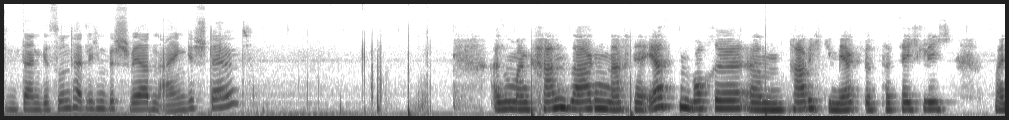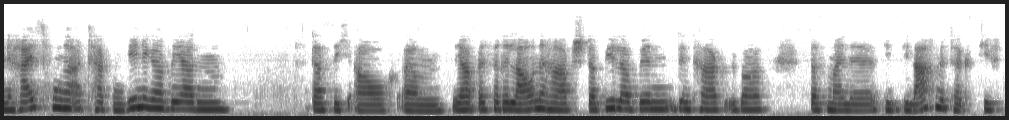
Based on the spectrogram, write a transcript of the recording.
deinen gesundheitlichen Beschwerden eingestellt? Also man kann sagen, nach der ersten Woche ähm, habe ich gemerkt, dass tatsächlich meine Heißhungerattacken weniger werden, dass ich auch ähm, ja, bessere Laune habe, stabiler bin den Tag über, dass meine, die, die Nachmittagstiefs,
